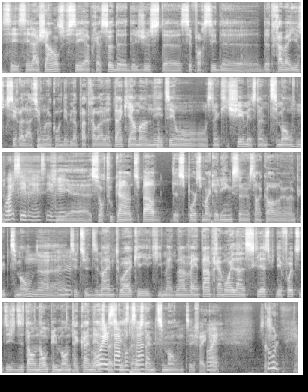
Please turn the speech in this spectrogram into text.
c'est, c'est la chance, puis c'est après ça de, de juste s'efforcer de, de travailler sur ces relations-là qu'on développe à travers le temps, qui à un moment donné, tu sais, on, on- c'est un cliché, mais c'est un petit monde. Ouais, c'est vrai, c'est vrai. surtout quand tu parles de sports marketing, c'est, encore un, un plus petit monde. là. Mhm. tu le dis même toi qui, qui maintenant 20 ans après moi est dans le cyclisme, puis des fois tu dis je dis ton nom puis le monde te connaît Oui, parce que c'est un, 100%. c'est un petit monde. tu sais, Fait que, Ouais. Cool. Ouais.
